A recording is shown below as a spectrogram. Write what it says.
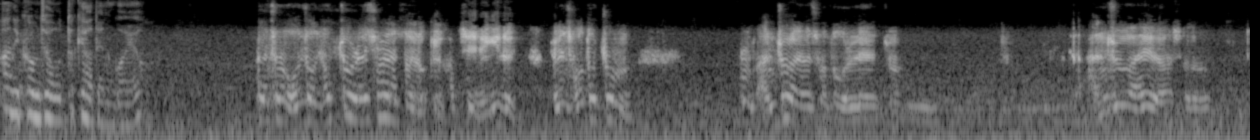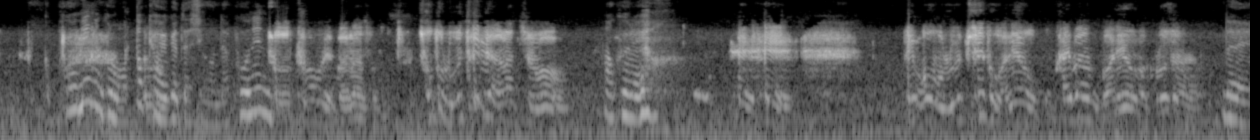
아니 그럼 제가 어떻게 해야 되는 거예요? 그러니까 저는 어느 정도 협조를 해주면서 이렇게 같이 얘기를. 왜냐면 저도 좀 안 좋아요. 저도 원래 좀 안 좋아해요. 저도. 그러니까 본인은 그럼 어떻게 알게 되신 건데요? 본인 저도 트러블이 많아서. 저도 롤 때문에 알았죠. 아 그래요? 예, 뭐 롤체도 많이 하고 뭐 칼방 많이 하고 막 그러잖아요. 네.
